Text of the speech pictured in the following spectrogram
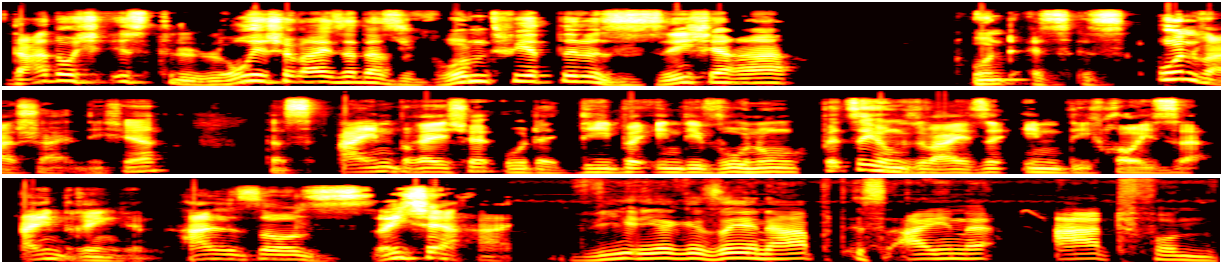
Dadurch ist logischerweise das Wohnviertel sicherer und es ist unwahrscheinlicher, dass Einbrecher oder Diebe in die Wohnung bzw. in die Häuser eindringen. Also Sicherheit. Wie ihr gesehen habt, ist eine Art von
